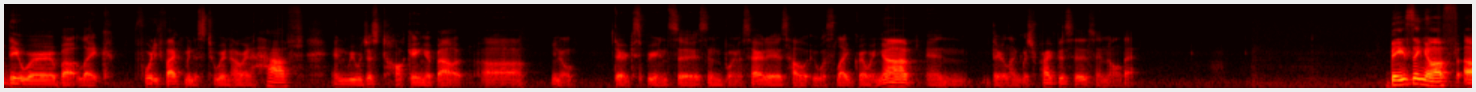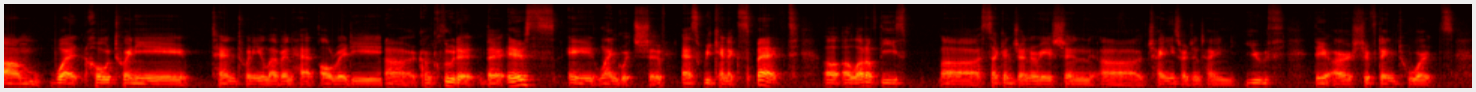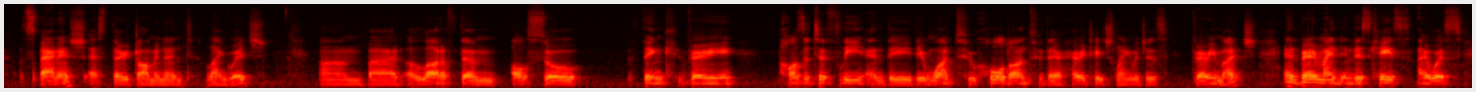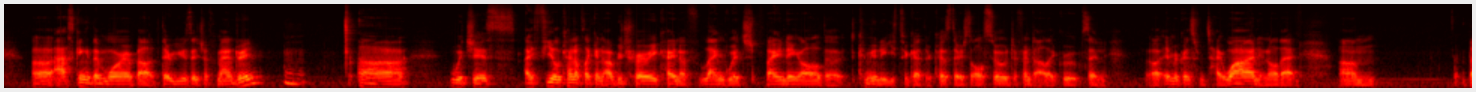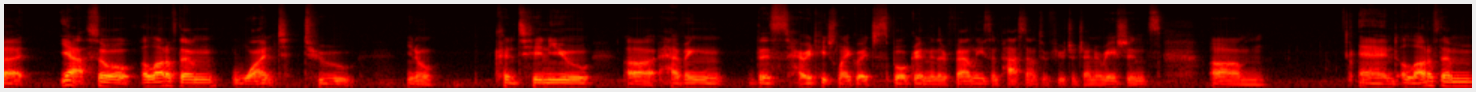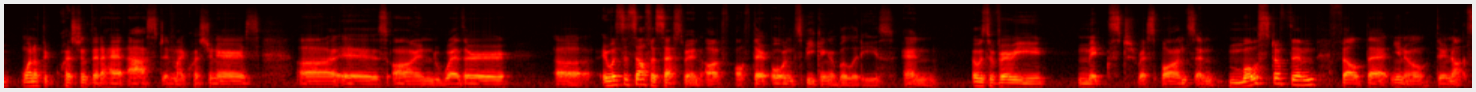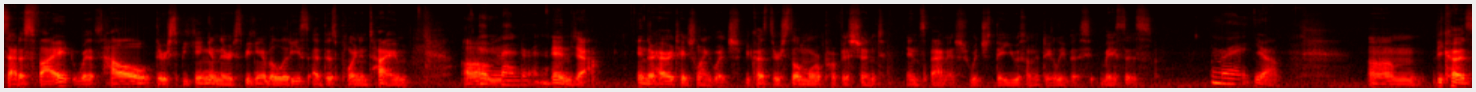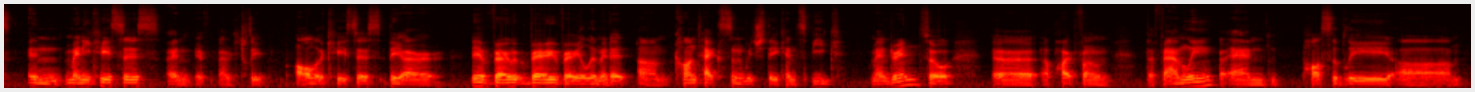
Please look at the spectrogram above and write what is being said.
they were about like 45 minutes to an hour and a half and we were just talking about uh, you know their experiences in buenos aires how it was like growing up and their language practices and all that basing off um, what ho 2010 2011 had already uh, concluded there is a language shift as we can expect a, a lot of these uh, second generation uh, chinese argentine youth they are shifting towards Spanish as their dominant language, um, but a lot of them also think very positively and they, they want to hold on to their heritage languages very much. And bear in mind, in this case, I was uh, asking them more about their usage of Mandarin, uh, which is, I feel, kind of like an arbitrary kind of language binding all the communities together because there's also different dialect groups and uh, immigrants from Taiwan and all that. Um, but yeah, so a lot of them want to, you know, continue uh, having this heritage language spoken in their families and passed down to future generations. Um, and a lot of them, one of the questions that I had asked in my questionnaires uh, is on whether uh, it was a self assessment of, of their own speaking abilities. And it was a very mixed response and most of them felt that you know they're not satisfied with how they're speaking and their speaking abilities at this point in time um, in Mandarin. and yeah in their heritage language because they're still more proficient in spanish which they use on a daily basis right. yeah um, because in many cases and if actually all the cases they are they have very very very limited um, contexts in which they can speak mandarin. So uh, apart from the family and possibly um,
